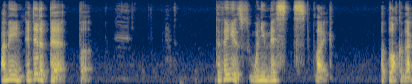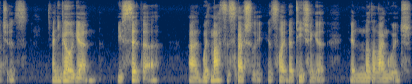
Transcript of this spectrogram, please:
I mean, it did a bit, but the thing is, when you miss like a block of lectures and you go again, you sit there, and with maths especially, it's like they're teaching it in another language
